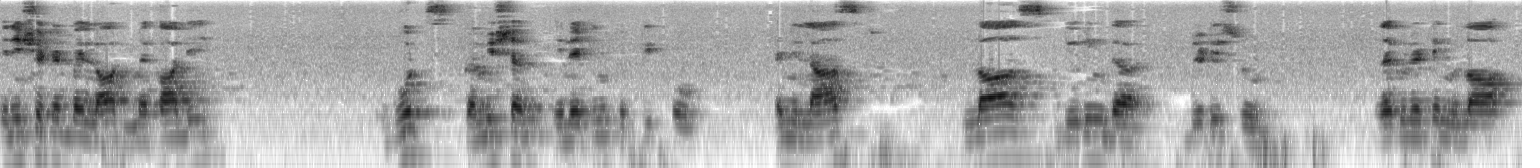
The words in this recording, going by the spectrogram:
initiated by Lord Macaulay, Woods Commission in 1854 and the last laws during the British rule regulating law,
